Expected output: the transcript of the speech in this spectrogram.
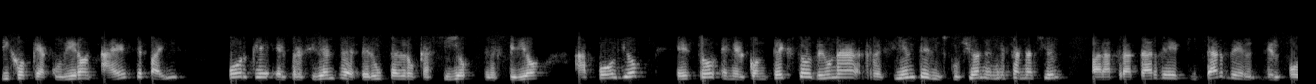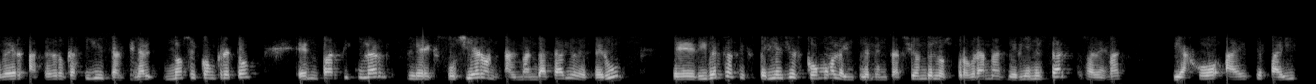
dijo que acudieron a este país porque el presidente de Perú, Pedro Castillo, les pidió apoyo, esto en el contexto de una reciente discusión en esa nación para tratar de quitar del, poder a Pedro Castillo y que al final no se concretó. En particular, le expusieron al mandatario de Perú eh, diversas experiencias como la implementación de los programas de bienestar. Pues además, viajó a este país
